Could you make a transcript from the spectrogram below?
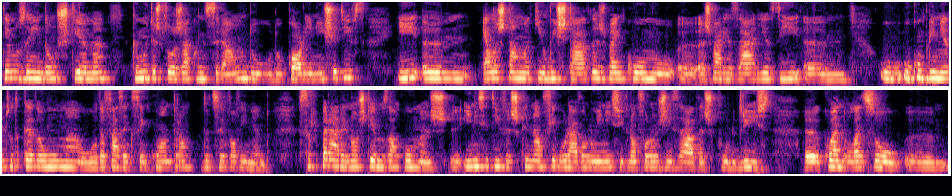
temos ainda um esquema que muitas pessoas já conhecerão do, do Core Initiatives e um, elas estão aqui listadas, bem como uh, as várias áreas e um, o, o cumprimento de cada uma ou da fase em que se encontram de desenvolvimento. Se repararem, nós temos algumas uh, iniciativas que não figuravam no início e que não foram gizadas por Dries uh, quando lançou uh,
